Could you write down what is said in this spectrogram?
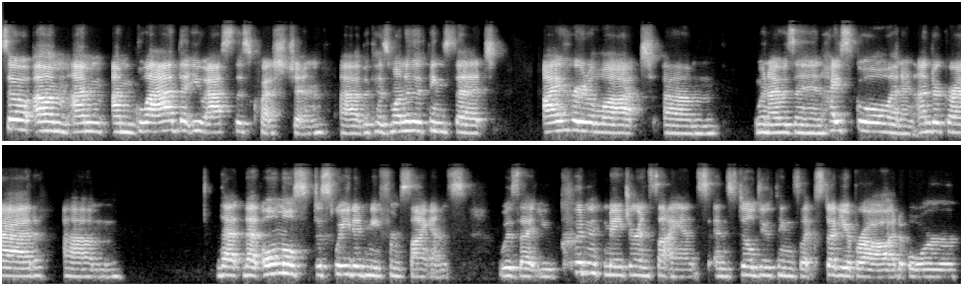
So um, I'm, I'm glad that you asked this question uh, because one of the things that I heard a lot um, when I was in high school and in undergrad um, that, that almost dissuaded me from science was that you couldn't major in science and still do things like study abroad or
